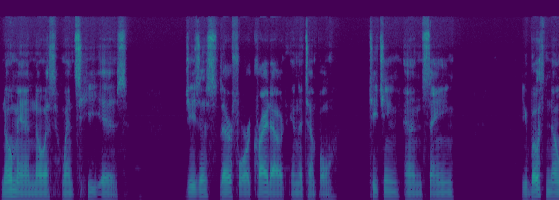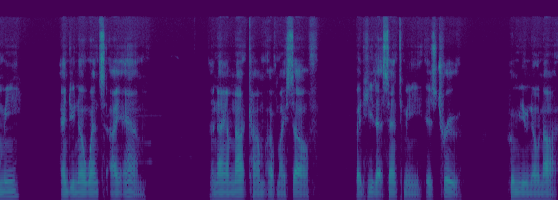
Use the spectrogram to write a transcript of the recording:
no man knoweth whence he is. Jesus therefore cried out in the temple, teaching and saying, you both know me, and you know whence I am. And I am not come of myself, but he that sent me is true, whom you know not.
